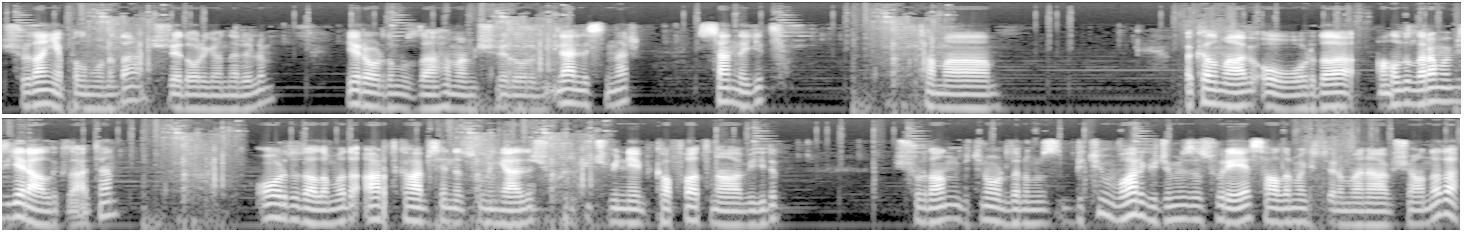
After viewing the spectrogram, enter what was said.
Şuradan yapalım onu da. Şuraya doğru gönderelim. Diğer ordumuz da hemen şuraya doğru ilerlesinler. Sen de git. Tamam. Bakalım abi. O orada aldılar ama biz geri aldık zaten. Ordu da alamadı. Artık abi senin de sonun geldi. Şu 43 binliğe bir kafa atın abi gidip. Şuradan bütün ordularımız, bütün var gücümüzle Suriye'ye saldırmak istiyorum ben abi şu anda da.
